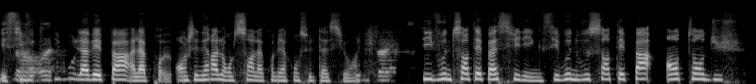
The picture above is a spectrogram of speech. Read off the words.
Et si vous ne l'avez pas, à la, en général, on le sent à la première consultation. Hein. Si vous ne sentez pas ce feeling, si vous ne vous sentez pas entendu,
